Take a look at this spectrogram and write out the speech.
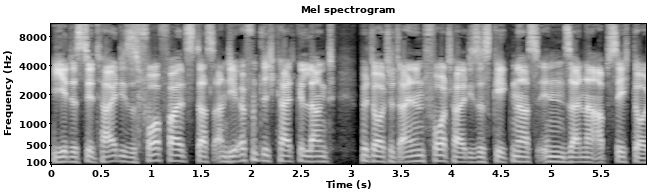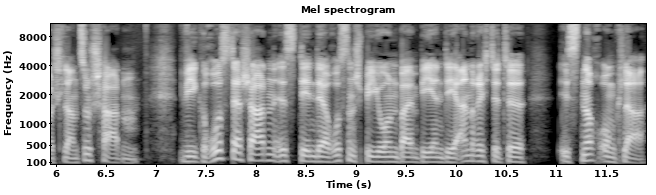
Jedes Detail dieses Vorfalls, das an die Öffentlichkeit gelangt, bedeutet einen Vorteil dieses Gegners in seiner Absicht, Deutschland zu schaden. Wie groß der Schaden ist, den der Russenspion beim BND anrichtete, ist noch unklar.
